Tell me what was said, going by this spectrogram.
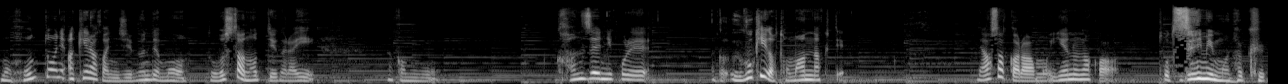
もう本当に明らかに自分でも、どうしたのっていうぐらい、なんかもう、完全にこれ、なんか動きが止まんなくて。で、朝からもう家の中、突然意味もなく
